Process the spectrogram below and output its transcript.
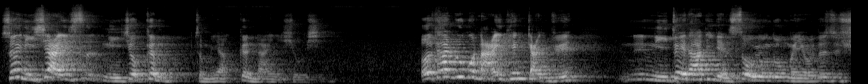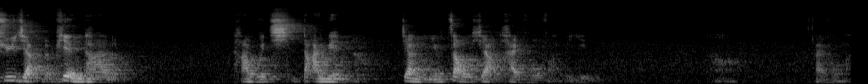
所以你下一世你就更怎么样，更难以修行。而他如果哪一天感觉你对他一点受用都没有，那是虚假的，骗他的，他会起大怨啊，这样你又造下害佛法的业，啊，害佛法。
